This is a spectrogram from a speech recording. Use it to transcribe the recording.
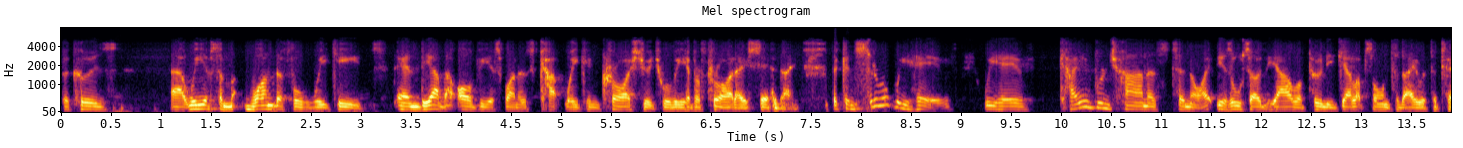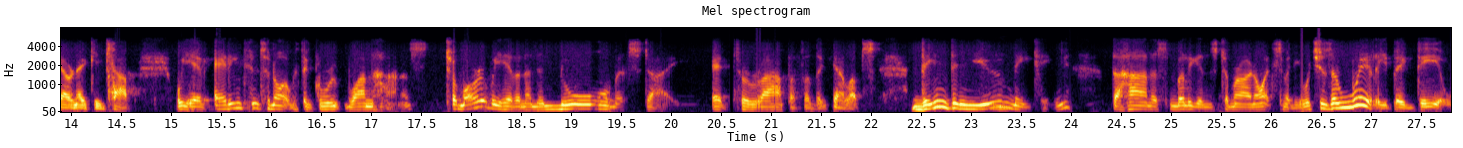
because – uh, we have some wonderful weekends, and the other obvious one is Cup Week in Christchurch, where we have a Friday, Saturday. But consider what we have. We have Cambridge Harness tonight. There's also the Awapuni Gallops on today with the Taranaki Cup. We have Addington tonight with the Group 1 Harness. Tomorrow we have an, an enormous day at Te Rapa for the Gallops. Then the new meeting the Harness Millions tomorrow night, Smitty, which is a really big deal.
